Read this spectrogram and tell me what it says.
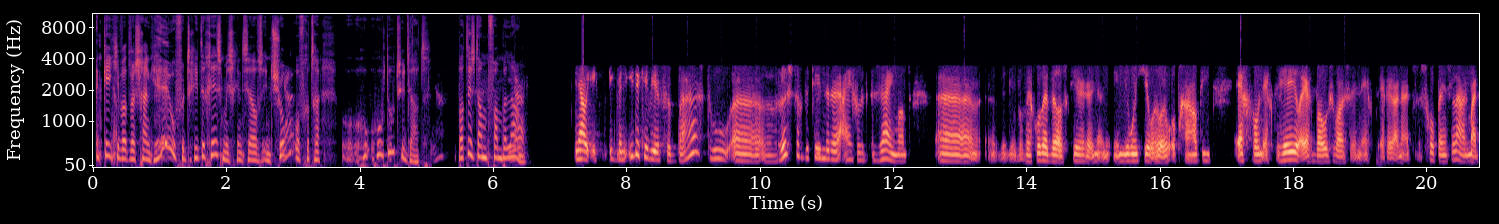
Een kindje wat waarschijnlijk heel verdrietig is, misschien zelfs in shock of getra. Hoe, hoe doet u dat? Wat is dan van belang? Ja. Nou, ik, ik ben iedere keer weer verbaasd hoe eh, rustig de kinderen eigenlijk zijn. Want eh, we, we hebben wel eens een keer een, jongetje opgehaald die echt gewoon echt heel erg boos was. En echt, aan het schoppen en slaan. Maar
